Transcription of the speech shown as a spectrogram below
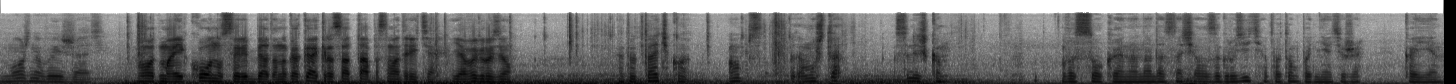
Можно выезжать. Вот мои конусы, ребята. Ну какая красота, посмотрите. Я выгрузил эту тачку. Опс, потому что слишком высокая она. Надо сначала загрузить, а потом поднять уже Каен.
